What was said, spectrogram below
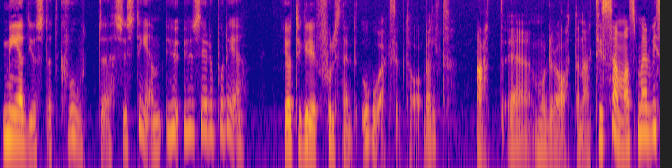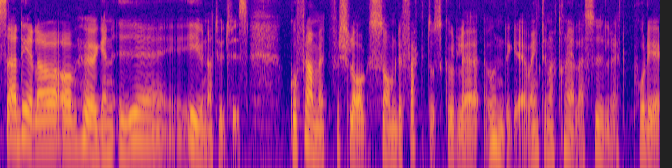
med just ett kvotsystem. Hur, hur ser du på det? Jag tycker det är fullständigt oacceptabelt att eh, Moderaterna tillsammans med vissa delar av högern i eh, EU naturligtvis går fram med ett förslag som de facto skulle undergräva internationell asylrätt på det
